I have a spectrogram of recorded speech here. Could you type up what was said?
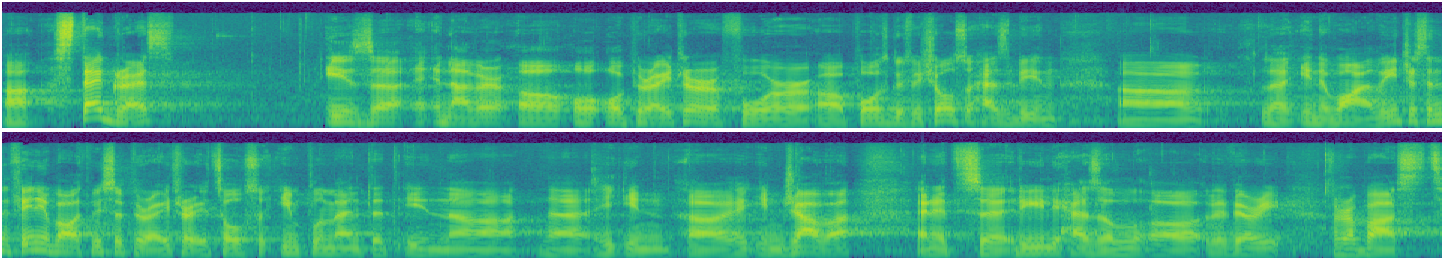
Uh, is uh, another uh, operator for Postgres, which also has been in a while. The interesting thing about this operator, it's also implemented in uh, in uh, in Java, and it uh, really has a, a very robust.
